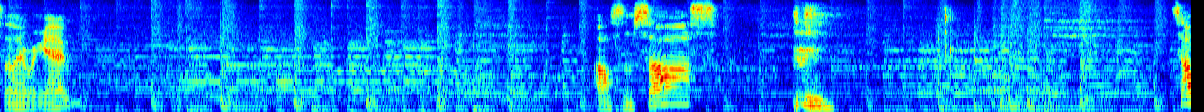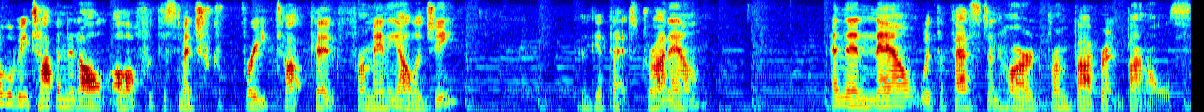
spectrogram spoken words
So there we go. Awesome sauce. so I will be topping it all off with the smudge-free top coat from Maniology. Gonna get that to dry down. And then now with the Fast and Hard from Vibrant Vinyls.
